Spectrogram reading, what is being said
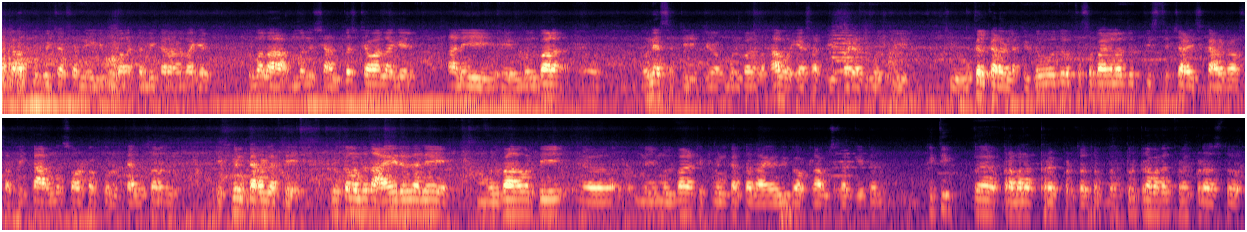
नकारात्मक विचारसरणी तुम्हाला कमी करावी लागेल. तुम्हाला मन शांतच ठेवावं लागेल. आणि मुलबाळ होण्यासाठी किंवा मुलबाळ व्हावं यासाठी बऱ्याच गोष्टीची उकल करावी लागते. जवळजवळ तसं बघायला तर तीस ते चाळीस कारणं असतात. ती कारणं सॉर्ट ऑफ करून त्यानुसार ट्रीटमेंट करावी लागते. लोक म्हणतात आयुर्वेदाने मुलबाळावरती म्हणजे मुलबाळ ट्रीटमेंट करतात आयुर्वेदिक डॉक्टर आमच्यासारखे. तर किती प- प्रमाणात फरक पडतो? तो भरपूर प्रमाणात फरक पडत असतो.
